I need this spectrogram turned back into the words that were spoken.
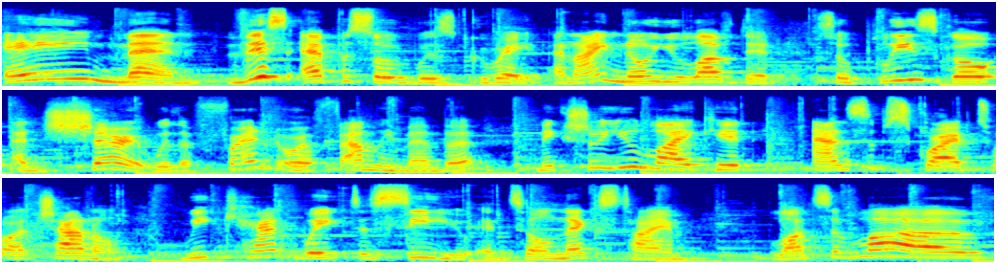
Amen. This episode was great and I know you loved it. So please go and share it with a friend or a family member. Make sure you like it and subscribe to our channel. We can't wait to see you. Until next time, lots of love.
